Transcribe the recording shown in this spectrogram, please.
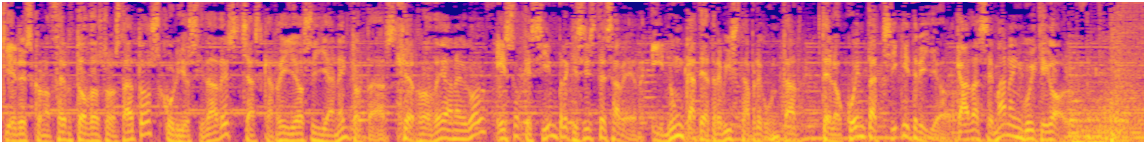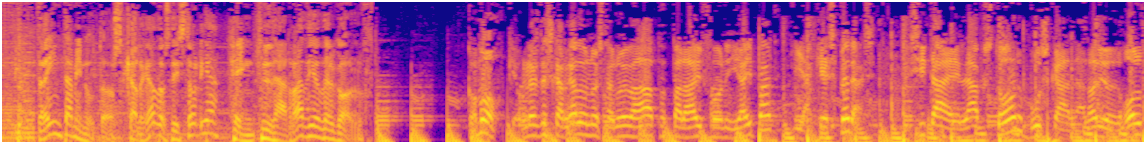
¿Quieres conocer todos los datos, curiosidades, chascarrillos y anécdotas que rodean el golf? Eso que siempre quisiste saber y nunca te atreviste a preguntar, te lo cuenta Chiquitrillo cada semana en Wikigolf. 30 minutos cargados de historia en la radio del golf. ¿Cómo? ¿Que aún has descargado nuestra nueva app para iPhone y iPad? ¿Y a qué esperas? Visita el App Store, busca la radio del golf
